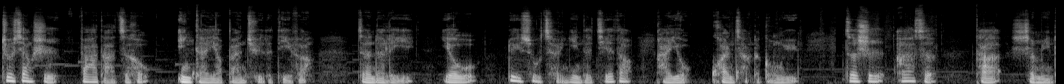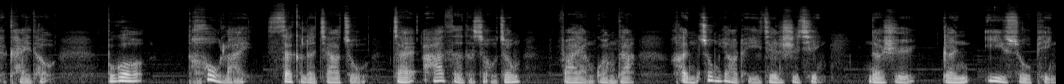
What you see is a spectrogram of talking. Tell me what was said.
就像是发达之后应该要搬去的地方，在那里有绿树成荫的街道，还有宽敞的公寓。这是阿瑟他生命的开头。不过后来，Sackler 家族在阿瑟的手中发扬光大，很重要的一件事情，那是跟艺术品、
